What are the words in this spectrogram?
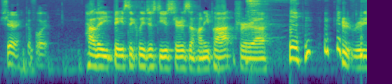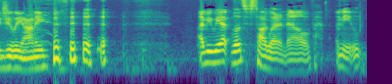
Sure, go for it. How they basically just used her as a honeypot for uh, Rudy Giuliani. I mean, we have, let's just talk about it now. I mean,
